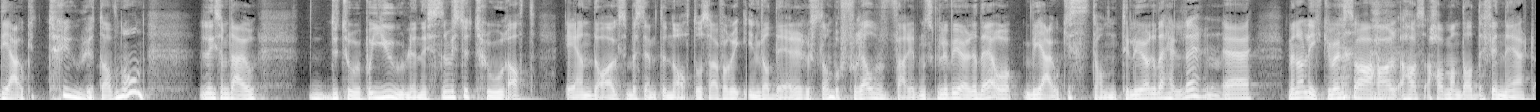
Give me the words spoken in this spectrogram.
De er jo ikke truet av noen. Liksom, det er jo, du tror jo på julenissen hvis du tror at en dag så bestemte Nato seg for å invadere Russland. Hvorfor i all verden skulle vi gjøre det? Og Vi er jo ikke i stand til å gjøre det heller. Mm. Eh, men allikevel så har, har, har, man da definert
